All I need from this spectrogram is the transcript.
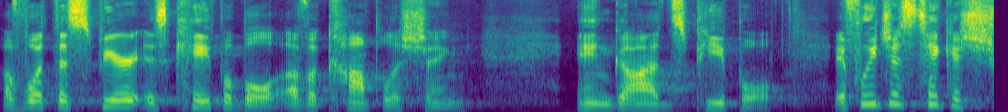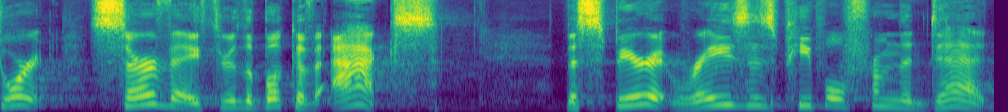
of what the Spirit is capable of accomplishing in God's people. If we just take a short survey through the book of Acts, the Spirit raises people from the dead.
